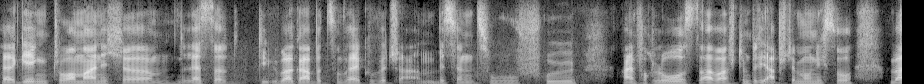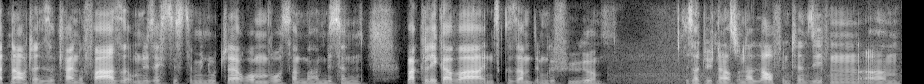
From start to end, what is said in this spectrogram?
äh, Gegentor, meine ich, äh, lässt er die Übergabe zum Velkovic ein bisschen zu früh einfach los. Da war, stimmte die Abstimmung nicht so. Wir hatten auch diese kleine Phase um die 60. Minute herum, wo es dann mal ein bisschen wackeliger war insgesamt im Gefüge ist natürlich nach so einer laufintensiven ähm,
